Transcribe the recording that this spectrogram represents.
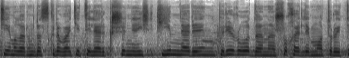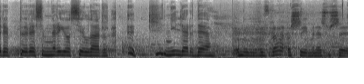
темаларын раскрывать итәләр. Кешенең киемнәрен, природаны шу хәтле матур итеп рәсемнәр ясыйлар. Э, Онугызга ошый менә шушы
